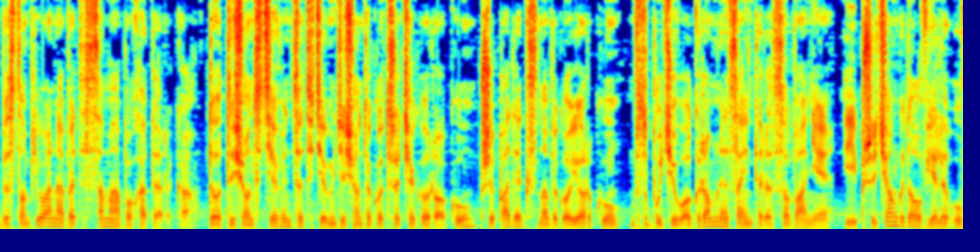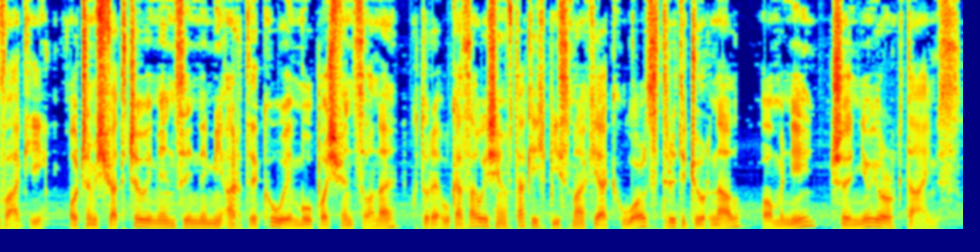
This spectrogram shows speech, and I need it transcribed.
wystąpiła nawet sama bohaterka. Do 1993 roku przypadek z Nowego Jorku wzbudził ogromne zainteresowanie i przyciągnął wiele uwagi, o czym świadczyły m.in. artykuły mu poświęcone, które ukazały się w takich pismach jak Wall Street Journal, Omni czy New York Times.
